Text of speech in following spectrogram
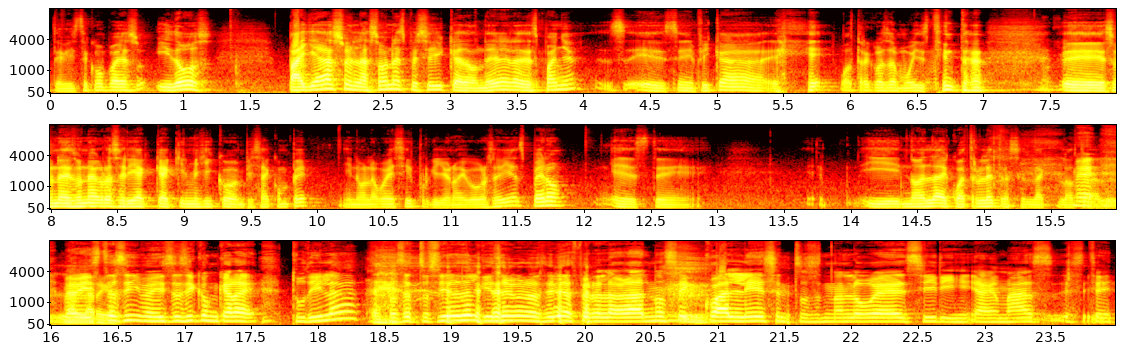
te viste como payaso. Y dos, payaso en la zona específica donde él era de España eh, significa otra cosa muy distinta. Eh, es, una, es una grosería que aquí en México empieza con P. Y no la voy a decir porque yo no digo groserías. Pero, este y no es la de cuatro letras, es la, la otra. Me, viste así, me viste así con cara de, ¿tú dila? O sea, tú sí eres el que dice groserías, pero la verdad no sé cuál es, entonces no lo voy a decir. Y además, este,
